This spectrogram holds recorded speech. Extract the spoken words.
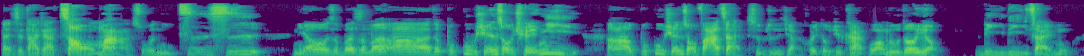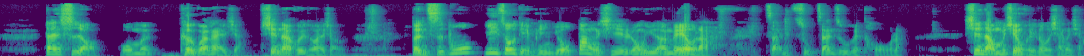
但是大家照骂说你自私，你要什么什么啊，都不顾选手权益啊，不顾选手发展，是不是这样？回头去看网络都有，历历在目。但是哦，我们客观来讲，现在回头来讲，本直播一周点评由棒协荣誉啊没有了，赞助赞助个头了。现在我们先回头想想，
